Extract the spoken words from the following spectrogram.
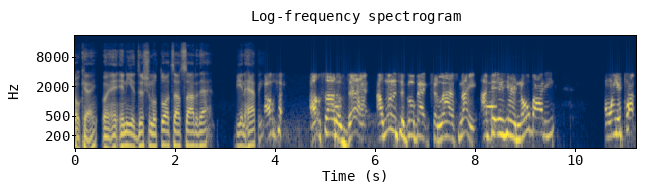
Okay. Well, any additional thoughts outside of that? Being happy? Outside, outside of that, I wanted to go back to last night. I didn't hear nobody on your top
